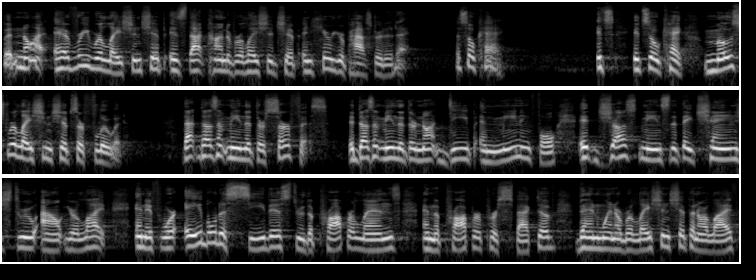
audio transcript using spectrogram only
But not every relationship is that kind of relationship. And hear your pastor today. It's okay. It's, it's okay. Most relationships are fluid. That doesn't mean that they're surface. It doesn't mean that they're not deep and meaningful. It just means that they change throughout your life. And if we're able to see this through the proper lens and the proper perspective, then when a relationship in our life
